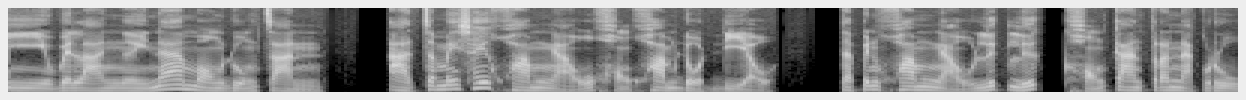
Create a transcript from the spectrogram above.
มีเวลาเงยหน้ามองดวงจันทร์ อาจจะไม่ใช่ความเหงาของความโดดเดี่ยว แต่เป็นความเหงาลึกๆของการตระหนักรู้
